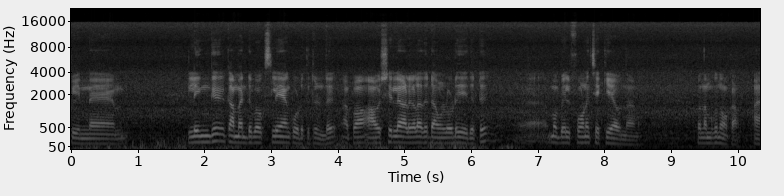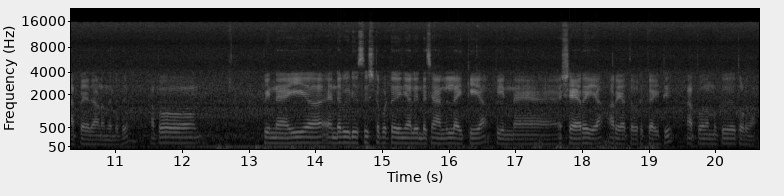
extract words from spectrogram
പിന്നെ ലിങ്ക് കമന്റ് ബോക്സിൽ ഞാൻ കൊടുത്തിട്ടുണ്ട്. അപ്പോൾ ആവശ്യമുള്ള ആളുകൾ അത് ഡൗൺലോഡ് ചെയ്തിട്ട് മൊബൈൽ ഫോൺ ചെക്ക് ചെയ്യാവുന്നതാണ്. അപ്പോൾ നമുക്ക് നോക്കാം ആപ്പ് ഏതാണെന്നുള്ളത്. അപ്പോൾ പിന്നെ ഈ എന്റെ വീഡിയോസ് ഇഷ്ടപ്പെട്ട് കഴിഞ്ഞാൽ എന്റെ ചാനൽ ലൈക്ക് ചെയ്യുക പിന്നെ ഷെയർ ചെയ്യുക അറിയാത്തവർക്കായിട്ട്. അപ്പോൾ നമുക്ക് തുടങ്ങാം.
